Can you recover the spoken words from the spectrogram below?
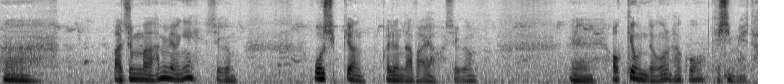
아, 아줌마 한 명이 지금 50견 걸렸나 봐요. 지금 예, 어깨 운동을 하고 계십니다.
